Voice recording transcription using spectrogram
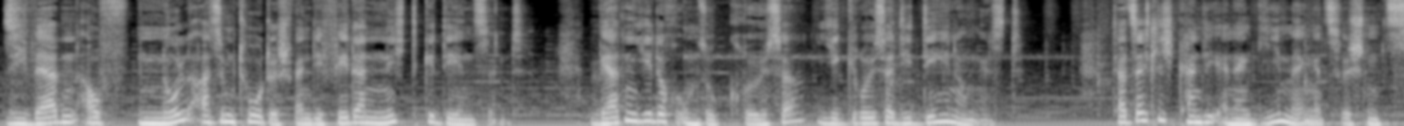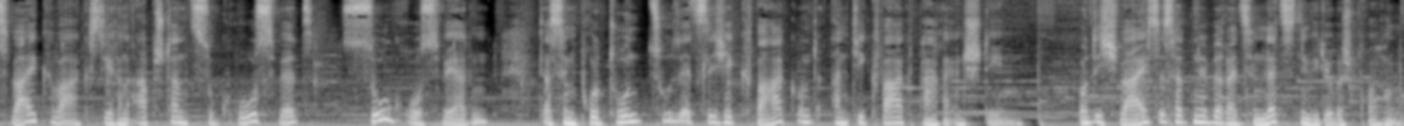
Sie werden auf null asymptotisch, wenn die Federn nicht gedehnt sind, werden jedoch umso größer, je größer die Dehnung ist. Tatsächlich kann die Energiemenge zwischen zwei Quarks, deren Abstand zu groß wird, so groß werden, dass im Proton zusätzliche Quark- und Antiquarkpaare entstehen. Und ich weiß, das hatten wir bereits im letzten Video besprochen,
